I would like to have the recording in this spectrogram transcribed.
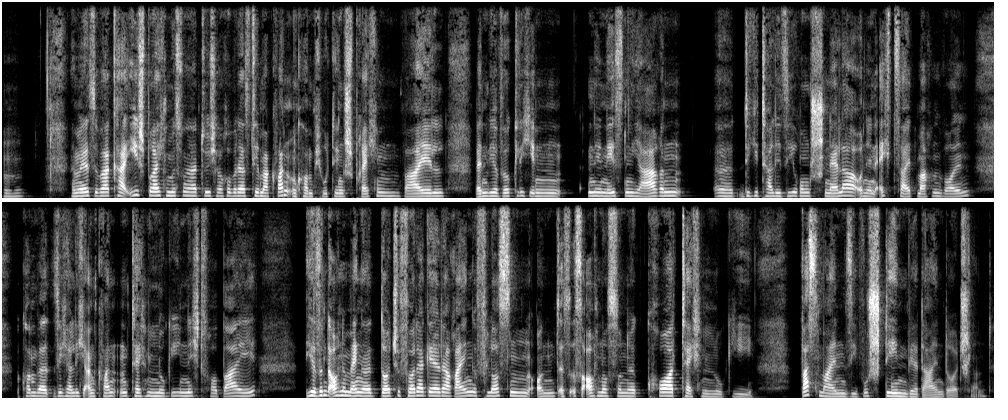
Mhm. Wenn wir jetzt über KI sprechen, müssen wir natürlich auch über das Thema Quantencomputing sprechen, weil wenn wir wirklich in, in den nächsten Jahren äh, Digitalisierung schneller und in Echtzeit machen wollen, kommen wir sicherlich an Quantentechnologien nicht vorbei. Hier sind auch eine Menge deutsche Fördergelder reingeflossen und es ist auch noch so eine Core-Technologie. Was meinen Sie, wo stehen wir da in Deutschland?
